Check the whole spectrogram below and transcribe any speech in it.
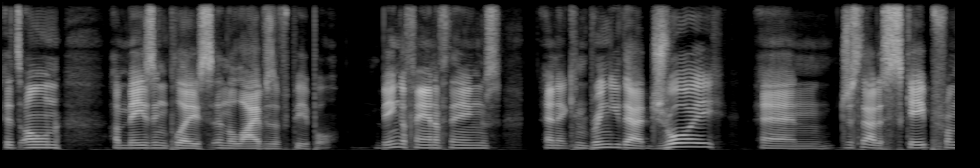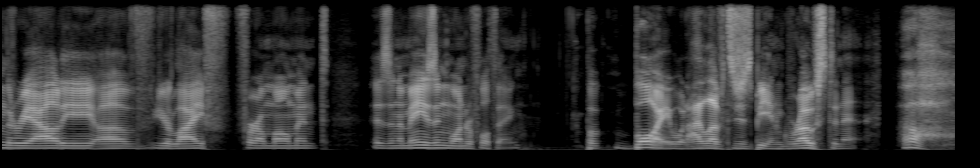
its own amazing place in the lives of people. Being a fan of things and it can bring you that joy and just that escape from the reality of your life for a moment is an amazing wonderful thing but boy, would I love to just be engrossed in it. Oh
